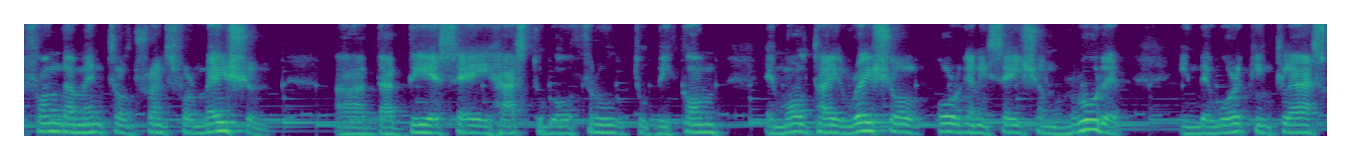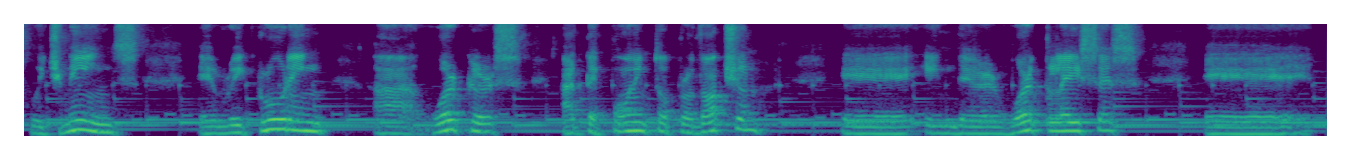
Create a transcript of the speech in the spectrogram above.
fundamental transformation uh, that DSA has to go through to become a multiracial organization rooted in the working class, which means uh, recruiting uh, workers at the point of production uh, in their workplaces, uh, uh,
